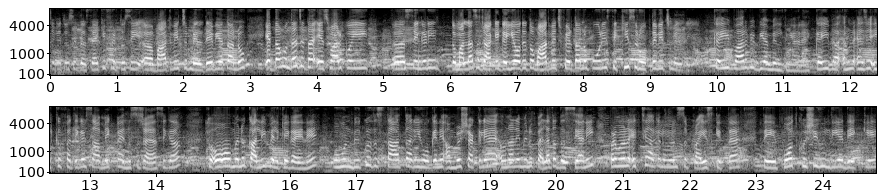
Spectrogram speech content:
ਜਿਵੇਂ ਤੁਸੀਂ ਦੱਸਿਆ ਕਿ ਫਿਰ ਤੁਸੀਂ ਅ, ਬਾਅਦ ਵਿੱਚ ਮਿਲਦੇ ਵੀ ਆ ਤੁਹਾਨੂੰ ਇਦਾਂ ਹੁੰਦਾ ਜਿੱਦਾਂ ਇਸ ਵਾਰ ਕੋਈ ਅ, ਸਿੰਘਣੀ ਦੁਮਾਲਾ ਸਜਾ ਕੇ ਗਈ ਹੈ ਉਹਦੇ ਤੋਂ ਬਾਅਦ ਵਿੱਚ ਫਿਰ ਤੁਹਾਨੂੰ ਪੂਰੀ ਸਿੱਖੀ ਸਰੂਪ ਦੇ ਵਿੱਚ ਮਿਲਦੀ ਹੈ ਕਈ ਵਾਰ ਬੀਬੀਆਂ ਮਿਲਦੀਆਂ ਨੇ ਕਈ ਵਾਰ ਹੁਣ ਅਜੇ ਇੱਕ ਫਤਿਹਗੜ੍ਹ ਸਾਹਿਬ ਮੈਂ ਇੱਕ ਭੈਣ ਨੂੰ ਸਜਾਇਆ ਸੀਗਾ ਤਾਂ ਉਹ ਮੈਨੂੰ ਕੱਲ ਹੀ ਮਿਲ ਕੇ ਗਏ ਨੇ। ਉਹ ਹੁਣ ਬਿਲਕੁਲ ਦਸਤਾਰਧਾਰੀ ਹੋ ਗਏ ਨੇ ਅੰਮ੍ਰਿਤ ਛਕ ਲਿਆ ਹੈ। ਉਹਨਾਂ ਨੇ ਮੈਨੂੰ ਪਹਿਲਾਂ ਤਾਂ ਦੱਸਿਆ ਨਹੀਂ ਪਰ ਉਹਨਾਂ ਨੇ ਇੱਥੇ ਆ ਕੇ ਮੈਨੂੰ ਸਰਪ੍ਰਾਈਜ਼ ਕੀਤਾ ਹੈ ਤੇ ਬਹੁਤ ਖੁਸ਼ੀ ਹੁੰਦੀ ਹੈ ਦੇਖ ਕੇ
